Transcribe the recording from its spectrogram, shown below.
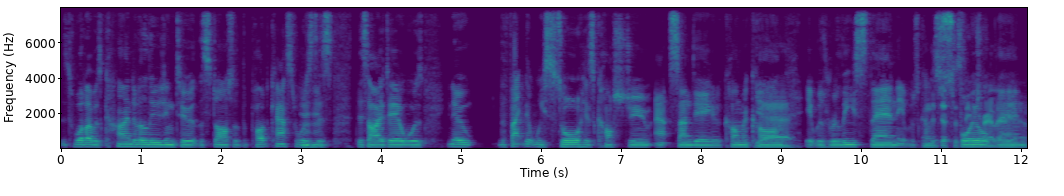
it's what I was kind of alluding to at the start of the podcast was Mm-hmm. this, this idea was, you know, the fact that we saw his costume at San Diego Comic Con, Yeah. it was released then, it was kind the of Justice League spoiled trailer, then yeah.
